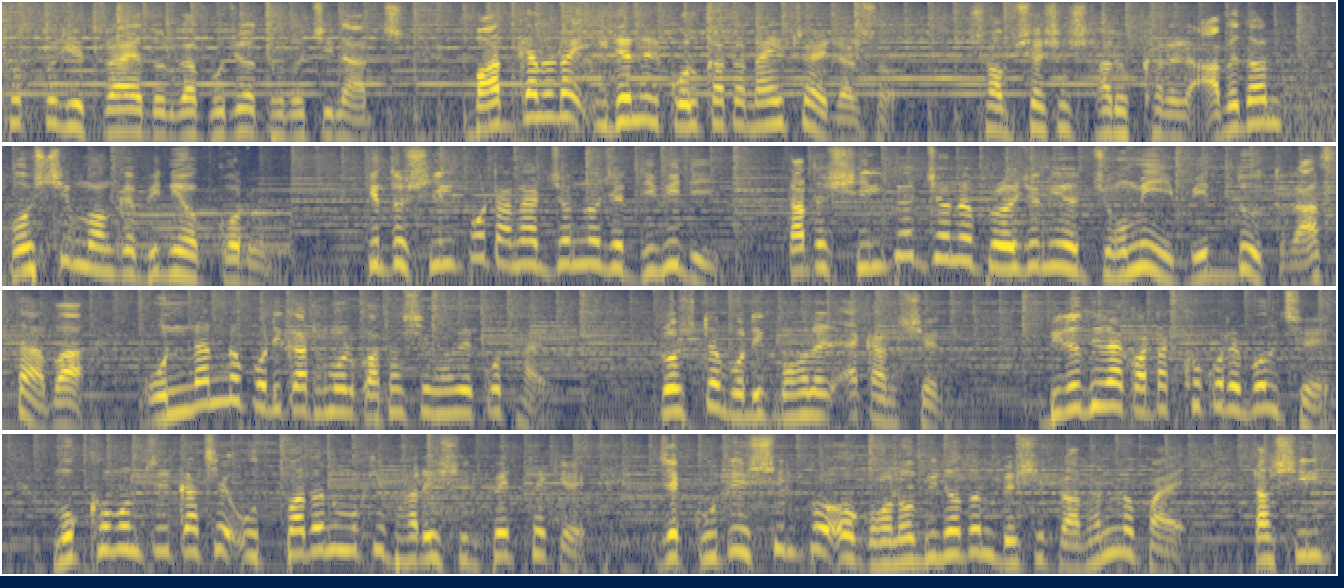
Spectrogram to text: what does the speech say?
সত্যজিৎ রায় দুর্গাপুজো, ধনুচি নাচ। বাদ গেল না ইডেনের কলকাতা নাইট রাইডার্সও। সবশেষে শাহরুখ খানের আবেদন, পশ্চিমবঙ্গে বিনিয়োগ করুন। কিন্তু শিল্প টানার জন্য যে ডিভিডি তাতে শিল্পের জন্য প্রয়োজনীয় জমি, বিদ্যুৎ, রাস্তা বা অন্যান্য পরিকাঠামোর কথা সেভাবে কোথায়? প্রশ্ন বণিক মহলের একাংশের। বিরোধীরা কটাক্ষ করে বলছে, মুখ্যমন্ত্রীর কাছে উৎপাদনমুখী ভারী শিল্পের থেকে যে কুটির শিল্প ও গণবিনোদন বেশি প্রাধান্য পায়, তা শিল্প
